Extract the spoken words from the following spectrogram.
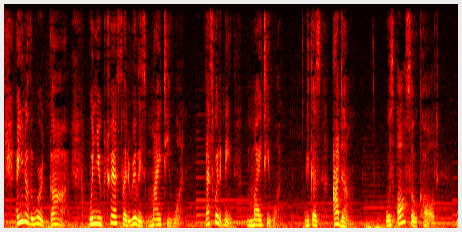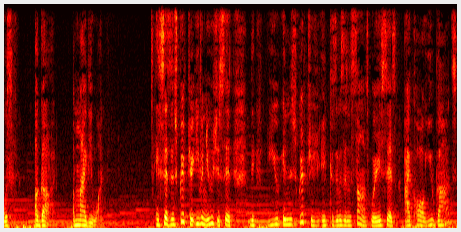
And you know the word God, when you translate it, really is mighty one. That's what it means, mighty one. Because Adam was also called, was a God, a mighty one. It says in scripture, even you just said, you in the scripture, because it, it was in the Psalms where he says, I call you gods.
